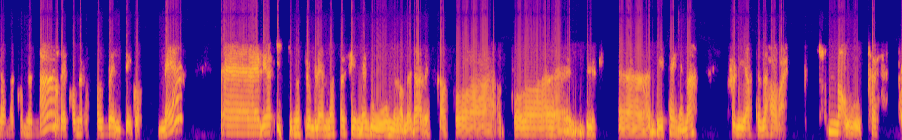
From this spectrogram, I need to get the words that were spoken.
landet kommune. Og det kommer også veldig godt med. Eh, vi har ikke noe problem med å finne gode områder der vi skal få, få eh, brukt eh, de pengene. Fordi at det har vært knalltøft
